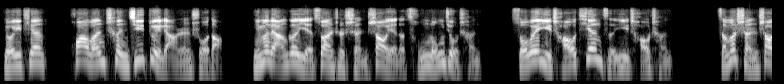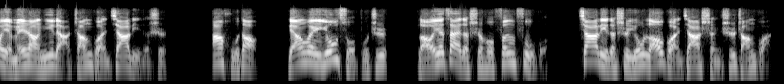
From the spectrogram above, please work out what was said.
有一天，花文趁机对两人说道：“你们两个也算是沈少爷的从龙旧臣。所谓一朝天子一朝臣，怎么沈少爷没让你俩掌管家里的事？”阿虎道。两位有所不知，老爷在的时候吩咐过，家里的事由老管家沈石掌管，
